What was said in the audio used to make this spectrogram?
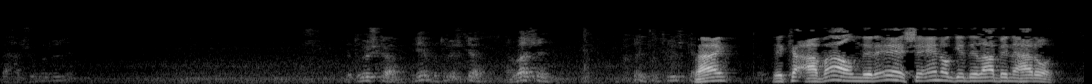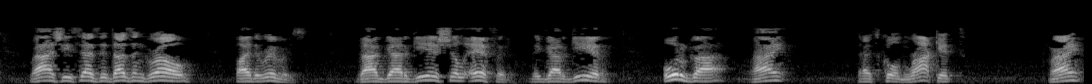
זה חשוב פטרוזין? פטרושקה. Yeah, פטרושקה. A Russian. פטרושקה. Right? Aval nireh she'eno gedela benaharot. Rashi says it doesn't grow by the rivers. V'agargir shel efer. The gargir, urga, right? That's called rocket, right?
